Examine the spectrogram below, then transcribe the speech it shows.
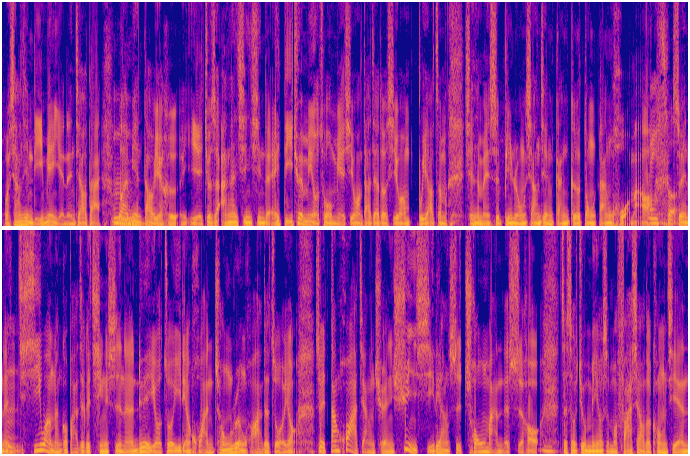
我相信里面也能交代，嗯。外面倒也和，也就是安安心心的。哎，的确没有错，我们也希望大家都希望不要这么闲着没事，兵戎相见，干戈动肝火嘛，哦，没错所以呢，嗯希望能够把这个情势呢略有做一点缓冲润滑的作用。所以当话讲权，讯息量是充满的时候，嗯这时候就没有什么发酵的空间，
